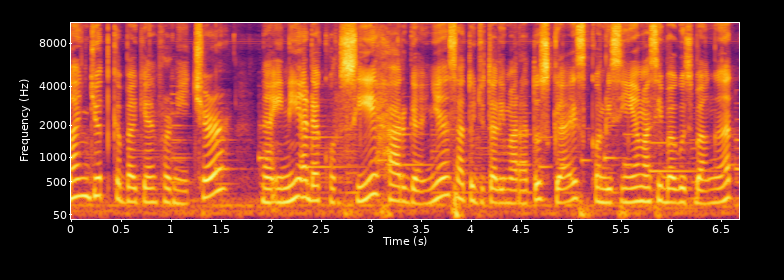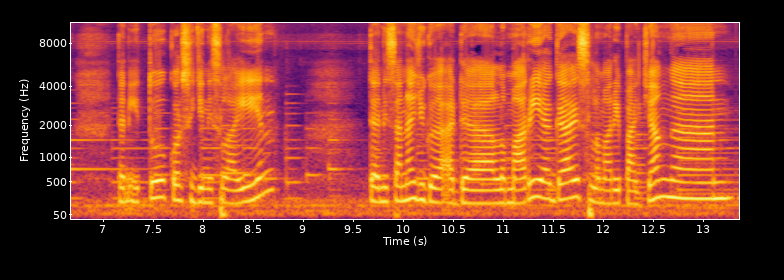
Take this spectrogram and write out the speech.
Lanjut ke bagian furniture. Nah, ini ada kursi, harganya 1.500 guys, kondisinya masih bagus banget. Dan itu kursi jenis lain. Dan di sana juga ada lemari ya guys, lemari pajangan.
